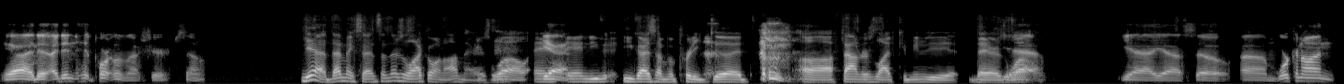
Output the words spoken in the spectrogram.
Yeah, I did. I didn't hit Portland last year, so Yeah, that makes sense, and there's a lot going on there as well. And Yeah. and you you guys have a pretty good uh, Founders Live community there as yeah, well. yeah, yeah. So um, working on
